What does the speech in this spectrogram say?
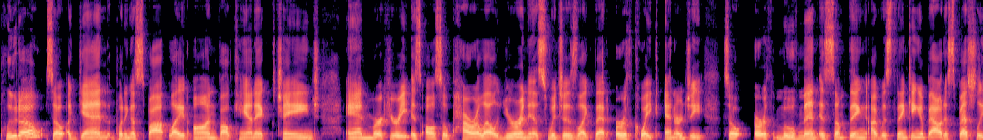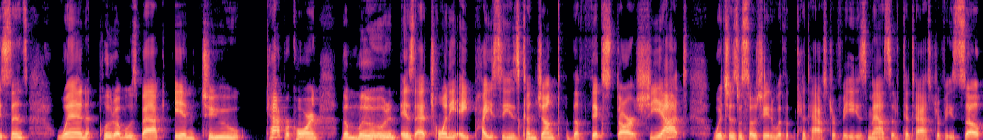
Pluto, so again, putting a spotlight on volcanic change. And Mercury is also parallel Uranus, which is like that earthquake energy. So, Earth movement is something I was thinking about, especially since when Pluto moves back into Capricorn, the moon is at 28 Pisces, conjunct the fixed star Scheat, which is associated with catastrophes, massive catastrophes. So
